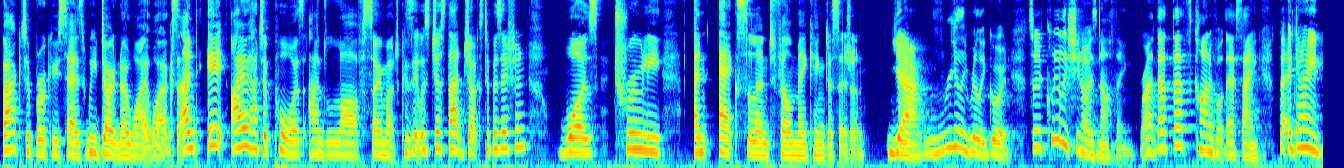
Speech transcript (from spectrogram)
back to Brooke who says we don't know why it works. And it I had to pause and laugh so much because it was just that juxtaposition was truly an excellent filmmaking decision. Yeah, really, really good. So clearly she knows nothing, right? That that's kind of what they're saying. But again,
